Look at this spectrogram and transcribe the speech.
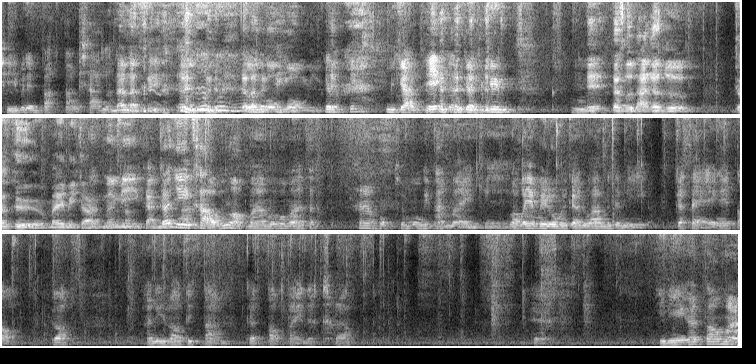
ชี้ประเด็นปากต่างชาติเหรอ นั่นน่ะสิเออกำลังงงๆอยู่ก็เอ๊ะมีการเอ๊ะกันเกิดขึ้นอืมเอ๊ะ แต่สุดท้ายก็คือ ก็คือไม่มีการไม่มีการ ก็ยิงข่าวเพิ่งออกมาเมื่อประมาณสักห้าหกชั่วโมงที่ผ่านมาเองโอเคเราก็ยังไม่รู้เหมือนกันว่ามันจะมี กระแสยังไงต่อ ก็อันนี้รอติดตามกันต่อไปนะครับเอ่อทีนี้ก็ต้องมา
